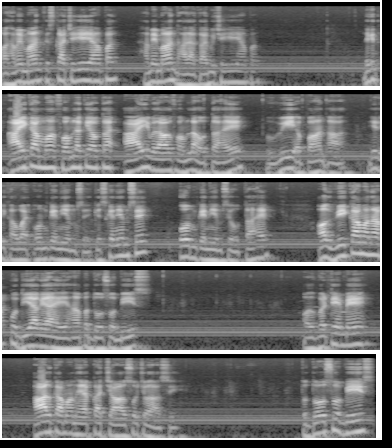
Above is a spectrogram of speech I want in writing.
और हमें मान किसका चाहिए यहाँ पर? हमें मान धारा का भी चाहिए यहाँ पर। लेकिन आई का मान फॉर्मूला क्या होता है? आई बराबर फॉर्मूला होता है वी अपान आर ये लिखा हुआ है ओम के नियम से। किसके नियम से? ओम के नियम से होता है। और वी का मान आपको दिया गया है यहाँ पर 220 और बटे में आर का मान है आपका चार सौ चौरासी। तो 220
